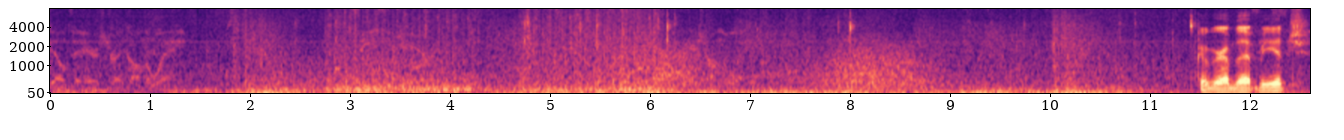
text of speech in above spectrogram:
Delta airstrike on the way. C secure. Package on the way. Let's go grab that bitch.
